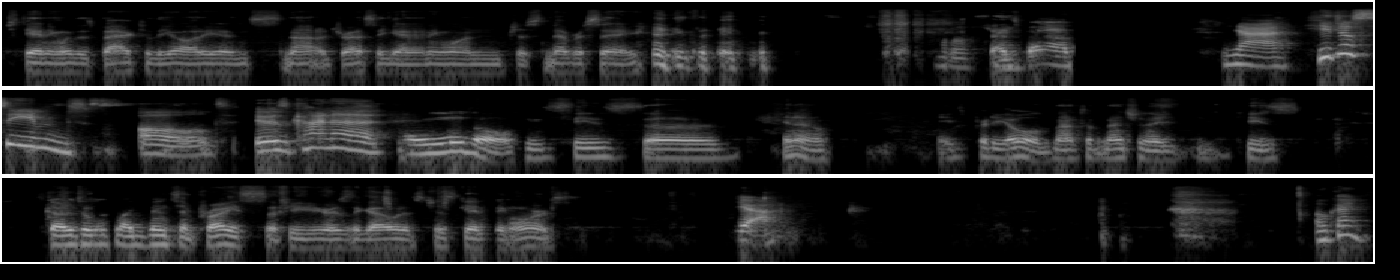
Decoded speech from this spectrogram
standing with his back to the audience, not addressing anyone, just never saying anything. That's. Bob. Yeah. He just seemed old. It was kind of Oh, he is old. He's he's uh, you know, he's pretty old. Not to mention he, he's started to look like Vincent Price a few years ago, and it's just getting worse. yeah. Okay,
